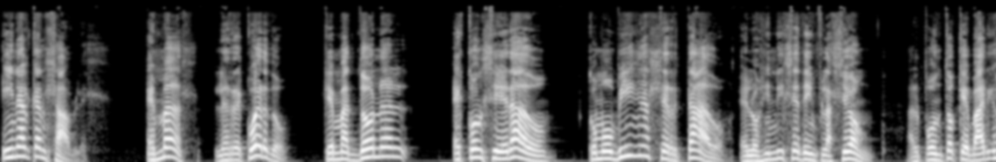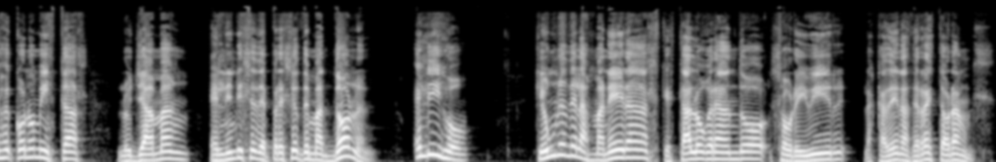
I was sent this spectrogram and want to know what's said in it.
inalcanzables. Es más, les recuerdo que McDonald's es considerado como bien acertado en los índices de inflación, al punto que varios economistas lo llaman el índice de precios de McDonald's. Él dijo que una de las maneras que está logrando sobrevivir las cadenas de restaurantes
